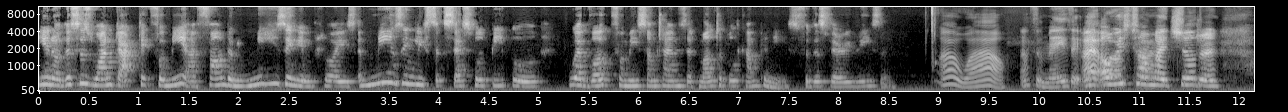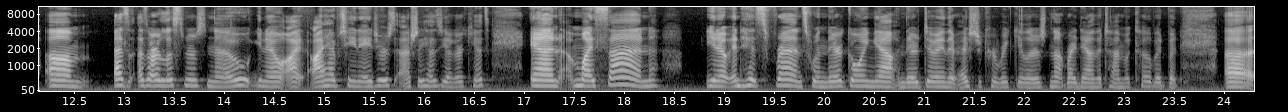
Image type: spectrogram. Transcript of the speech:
you know, this is one tactic for me. I've found amazing employees, amazingly successful people who have worked for me sometimes at multiple companies for this very reason. Oh wow, that's amazing. I I always tell my children, um, as as our listeners know, you know, I I have teenagers. Ashley has younger kids, and my son, you know, and his friends when they're going out and they're doing their extracurriculars. Not right now in the time of COVID, but uh,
